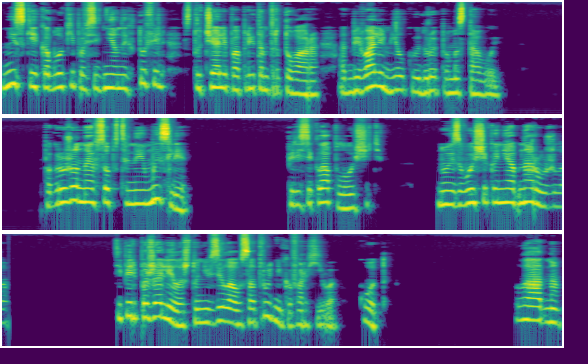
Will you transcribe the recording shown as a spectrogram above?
Низкие каблуки повседневных туфель стучали по плитам тротуара, отбивали мелкую дробь по мостовой. Погруженная в собственные мысли, пересекла площадь, но извозчика не обнаружила. Теперь пожалела, что не взяла у сотрудников архива код. Ладно,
